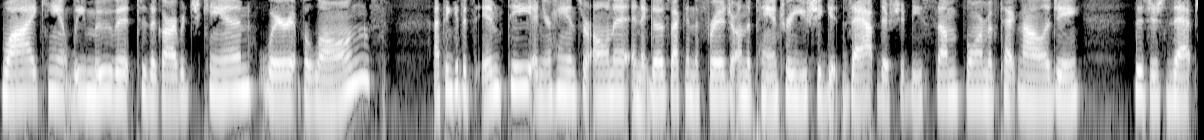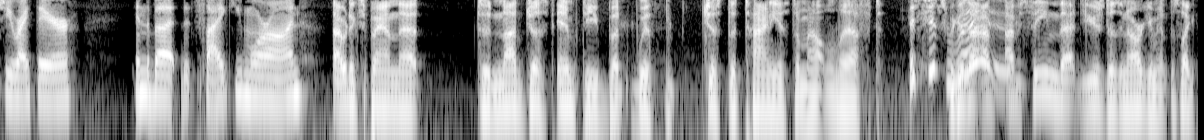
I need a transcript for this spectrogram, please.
why can't we move it to the garbage can where it belongs? I think if it's empty and your hands are on it and it goes back in the fridge or on the pantry, you should get zapped. There should be some form of technology that just zaps you right there in the butt that's like, you moron. I would expand that to not just empty, but with just the tiniest amount left. It's just Because rude. I've, I've seen that used as an argument. It's like,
